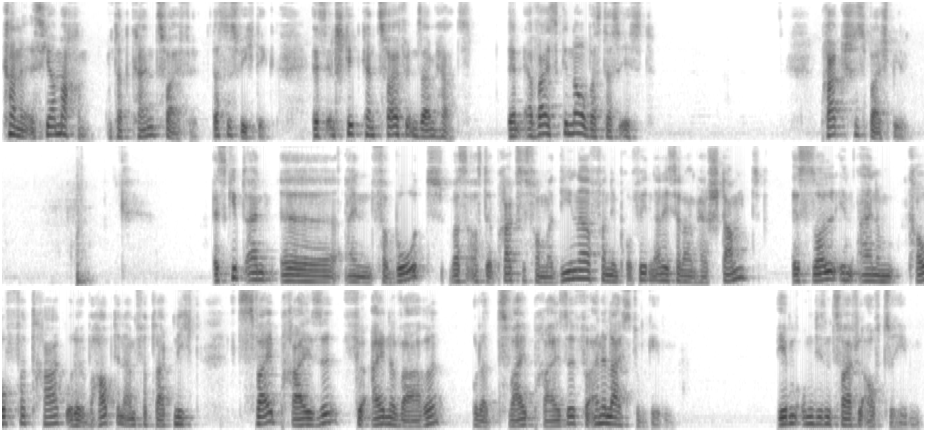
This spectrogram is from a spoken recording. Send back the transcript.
kann er es ja machen und hat keinen Zweifel. Das ist wichtig. Es entsteht kein Zweifel in seinem Herz, denn er weiß genau, was das ist. Praktisches Beispiel. Es gibt ein, äh, ein Verbot, was aus der Praxis von Medina, von dem Propheten her stammt. Es soll in einem Kaufvertrag oder überhaupt in einem Vertrag nicht zwei Preise für eine Ware oder zwei Preise für eine Leistung geben. Eben um diesen Zweifel aufzuheben.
